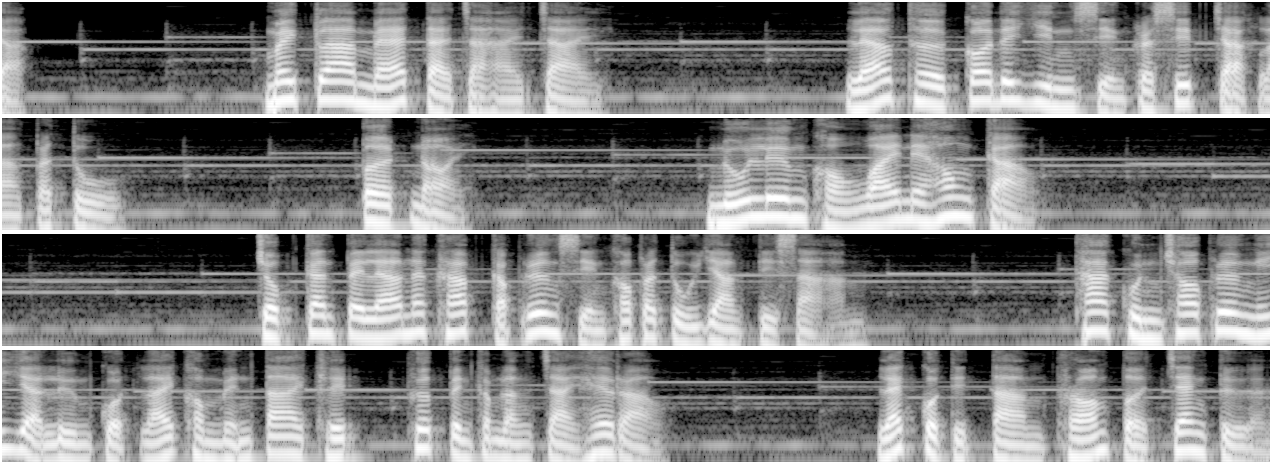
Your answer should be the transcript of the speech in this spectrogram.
ยับ ไม่กล้าแม้แต่จะหายใจ แล้วเธอก็ได้ยินเสียงกระซิบจากหลังประตู เปิดหน่อย หนูลืมของไว้ในห้องเก่า จบกันไปแล้วนะครับกับเรื่องเสียงเคาะประตูยามตีสามถ้าคุณชอบเรื่องนี้อย่าลืมกดไลค์คอมเมนต์ใต้คลิป เพื่อเป็นกำลังใจให้เรา และกดติดตามพร้อมเปิดแจ้งเตือน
